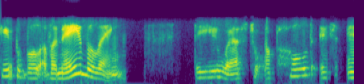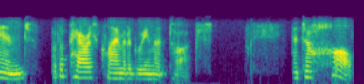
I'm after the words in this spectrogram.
capable of enabling the U.S. to uphold its end of the Paris Climate Agreement talks and to halt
